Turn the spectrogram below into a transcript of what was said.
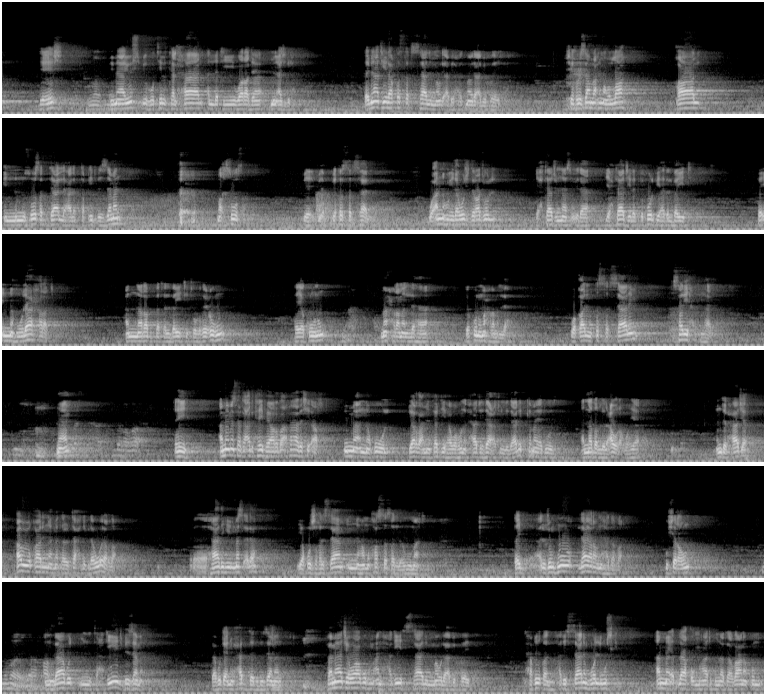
بإيش؟ بما يشبه تلك الحال التي ورد من أجلها طيب نأتي إلى قصة سالم مولى أبي مولى أبي حذيفة شيخ الإسلام رحمه الله قال إن النصوص الدالة على التقييد بالزمن مخصوصة بقصة سالم وأنه إذا وجد رجل يحتاج الناس إلى يحتاج إلى الدخول في هذا البيت. فإنه لا حرج أن ربة البيت ترضعه فيكون محرما لها يكون محرما لها. وقال قصة سالم صريحة في هذا. نعم. إيه. أما مسألة عاد كيف يرضع فهذا شيء آخر. إما أن نقول يرضع من ثديها وهنا الحاجة داعة لذلك كما يجوز النظر للعورة وهي عند الحاجة أو يقال إنه مثلا تحلب له ويرضع آه هذه المسألة يقول شيخ الإسلام إنها مخصصة للعمومات. طيب الجمهور لا يرون هذا الرأي. وش يرون؟ أنه لابد من تحديد بزمن. لابد أن يحدد بزمن. فما جوابهم عن حديث سالم مولى أبي حذيفة الحقيقة حديث سالم هو اللي مشكل. أما إطلاق أمهاتكم لا ترضعنكم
